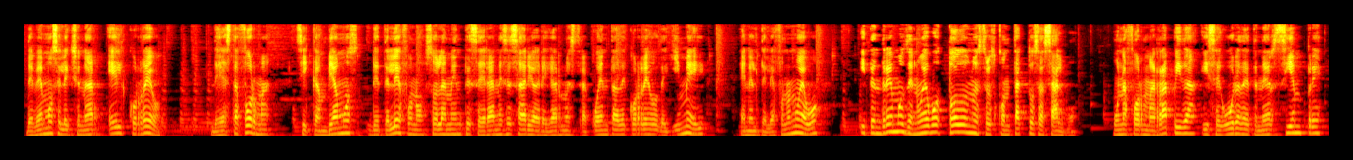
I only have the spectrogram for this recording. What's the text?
Debemos seleccionar el correo. De esta forma, si cambiamos de teléfono, solamente será necesario agregar nuestra cuenta de correo de Gmail en el teléfono nuevo y tendremos de nuevo todos nuestros contactos a salvo. Una forma rápida y segura de tener siempre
